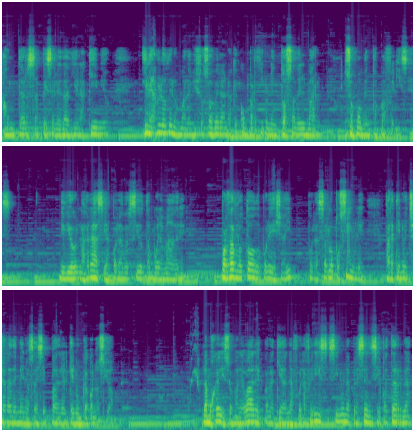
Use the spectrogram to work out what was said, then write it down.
aún tersa pese a la edad y el quimio, y le habló de los maravillosos veranos que compartieron en Tosa del Mar, sus momentos más felices. Le dio las gracias por haber sido tan buena madre, por darlo todo por ella y por hacer lo posible para que no echara de menos a ese padre al que nunca conoció. La mujer hizo malabares para que Ana fuera feliz sin una presencia paterna,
